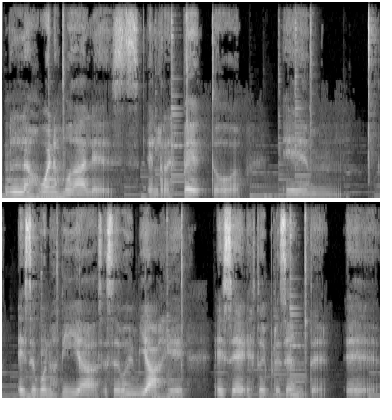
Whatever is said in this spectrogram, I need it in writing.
Los buenos modales, el respeto, em, ese buenos días, ese buen viaje, ese estoy presente, eh,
